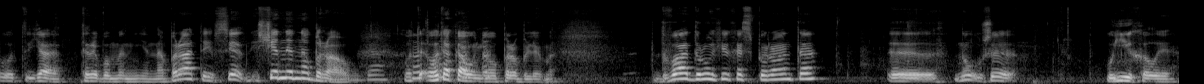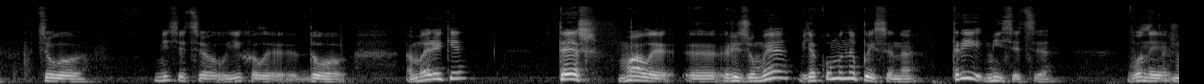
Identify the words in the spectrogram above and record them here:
От я треба мені набрати, все ще не набрав. Да. От, от така у нього проблема. Два других аспіранта е, ну, вже уїхали цього місяця, уїхали до Америки. Теж мали е, резюме, в якому написано три місяці. Вони Стажування.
